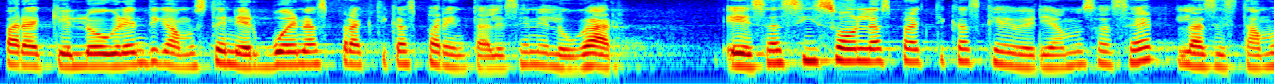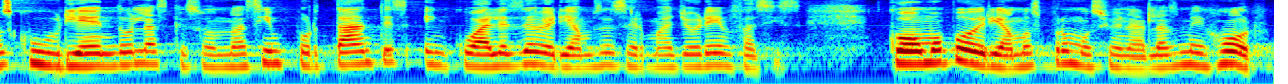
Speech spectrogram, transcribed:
para que logren, digamos, tener buenas prácticas parentales en el hogar Esas sí son las prácticas que deberíamos hacer, las estamos cubriendo, las que son más importantes, en cuáles deberíamos hacer mayor énfasis, cómo podríamos promocionarlas mejor.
